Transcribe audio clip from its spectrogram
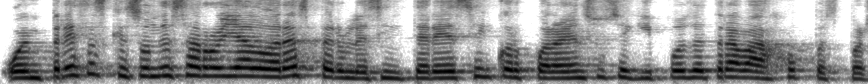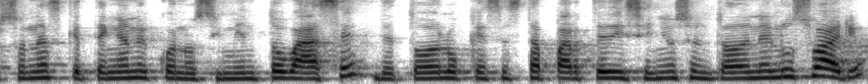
o empresas que son desarrolladoras, pero les interesa incorporar en sus equipos de trabajo, pues personas que tengan el conocimiento base de todo lo que es esta parte de diseño centrado en el usuario.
